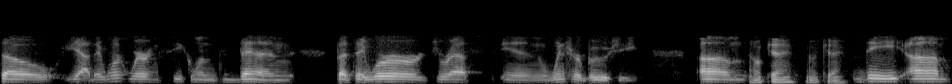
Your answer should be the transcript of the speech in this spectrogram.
So yeah, they weren't wearing sequins then, but they were dressed in winter bougie. Um, okay, okay. The um,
